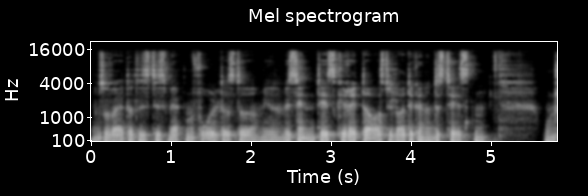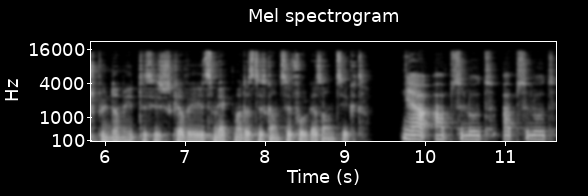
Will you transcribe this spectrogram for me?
und so weiter. Das, das merkt man voll, dass da, wir, wir senden Testgeräte aus, die Leute können das testen und spielen damit. Das ist, glaube ich, jetzt merkt man, dass das Ganze Vollgas anzieht. Ja, absolut, absolut.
